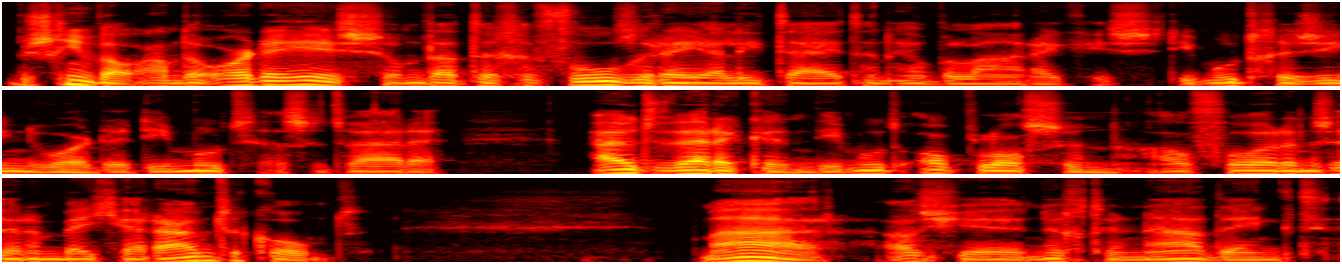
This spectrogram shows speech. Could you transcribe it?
misschien wel aan de orde is, omdat de gevoelsrealiteit dan heel belangrijk is. Die moet gezien worden, die moet als het ware uitwerken, die moet oplossen, alvorens er een beetje ruimte komt. Maar als je nuchter nadenkt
